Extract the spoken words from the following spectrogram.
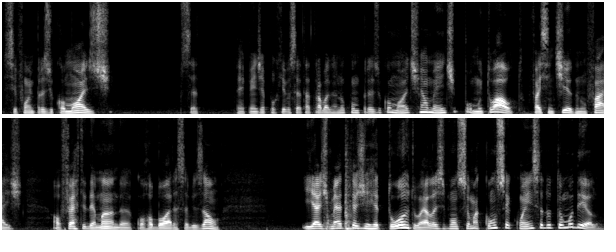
se for uma empresa de commodity, você, de repente é porque você está trabalhando com um preço de commodity realmente pô, muito alto. Faz sentido? Não faz? A oferta e demanda corrobora essa visão? E as métricas de retorno, elas vão ser uma consequência do teu modelo.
